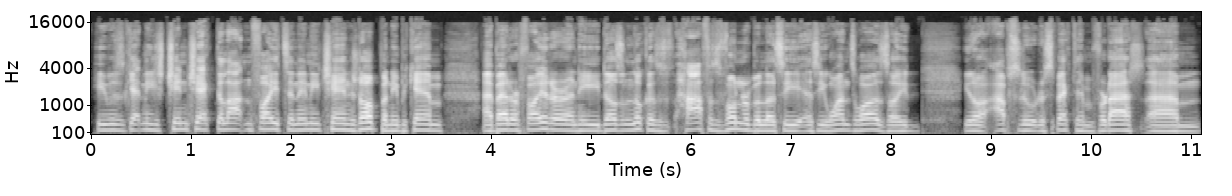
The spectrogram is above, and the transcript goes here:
He was getting his chin checked a lot in fights, and then he changed up and he became a better fighter. And he doesn't look as half as vulnerable as he as he once was. So, I, you know, absolute respect to him for that. Um,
